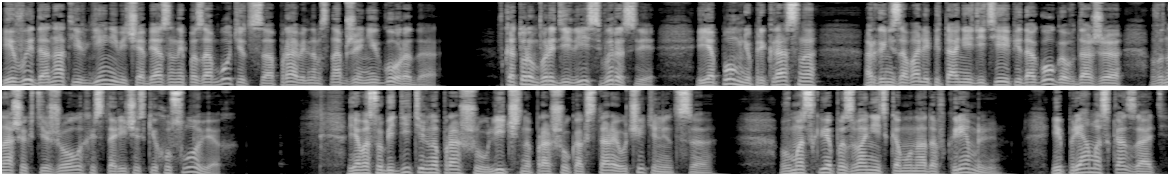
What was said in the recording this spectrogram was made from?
И вы, Донат Евгеньевич, обязаны позаботиться о правильном снабжении города, в котором вы родились, выросли, и я помню, прекрасно организовали питание детей и педагогов даже в наших тяжелых исторических условиях. Я вас убедительно прошу, лично прошу, как старая учительница, в Москве позвонить кому надо в Кремль, и прямо сказать,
